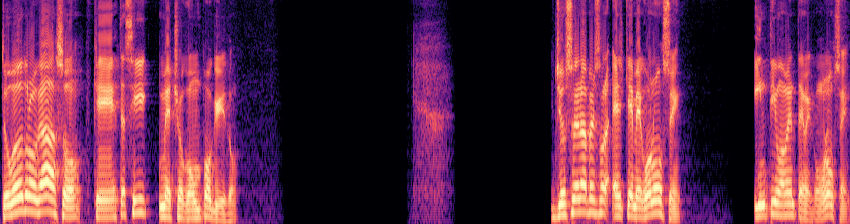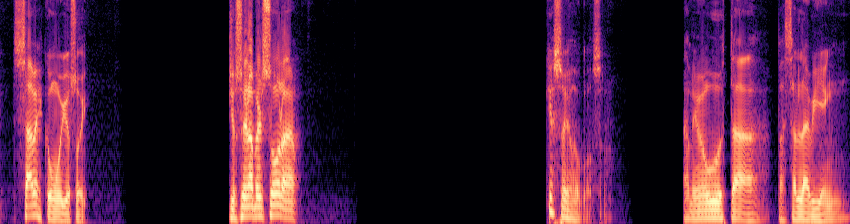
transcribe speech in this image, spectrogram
Tuve otro caso que este sí me chocó un poquito. Yo soy una persona, el que me conoce, íntimamente me conoce, sabes cómo yo soy. Yo soy una persona que soy jocoso. A mí me gusta pasarla bien.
